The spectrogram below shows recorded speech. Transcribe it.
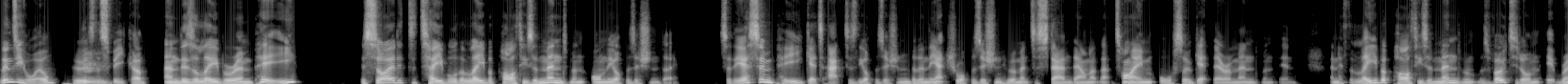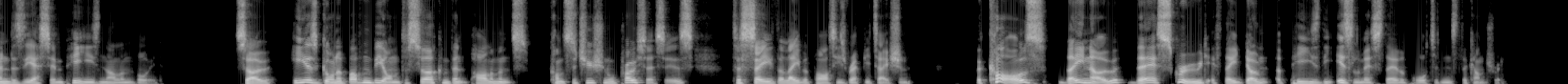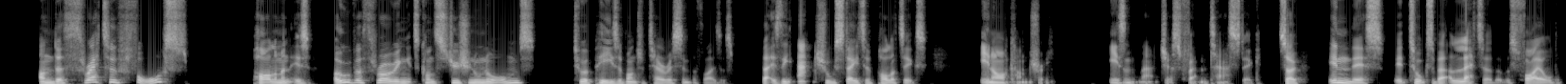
Lindsay Hoyle, who is the Speaker and is a Labour MP, decided to table the Labour Party's amendment on the opposition day. So the SNP get to act as the opposition, but then the actual opposition who are meant to stand down at that time also get their amendment in. And if the Labour Party's amendment was voted on, it renders the SNP's null and void. So he has gone above and beyond to circumvent Parliament's constitutional processes to save the Labour Party's reputation. Because they know they're screwed if they don't appease the Islamists they've imported into the country. Under threat of force, Parliament is overthrowing its constitutional norms to appease a bunch of terrorist sympathizers. That is the actual state of politics in our country. Isn't that just fantastic? So, in this, it talks about a letter that was filed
